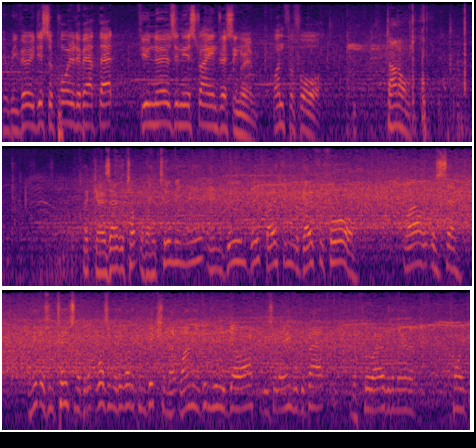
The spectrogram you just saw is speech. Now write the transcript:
He'll be very disappointed about that. Few nerves in the Australian dressing room. One for four. Donald. That goes over the top. Well, they had two men there, and Boon beat both of them to go for four. Well, it was, uh, I think it was intentional, but it wasn't with a lot of conviction, that one. He didn't really go after it. He sort of angled the bat and flew over the man at point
